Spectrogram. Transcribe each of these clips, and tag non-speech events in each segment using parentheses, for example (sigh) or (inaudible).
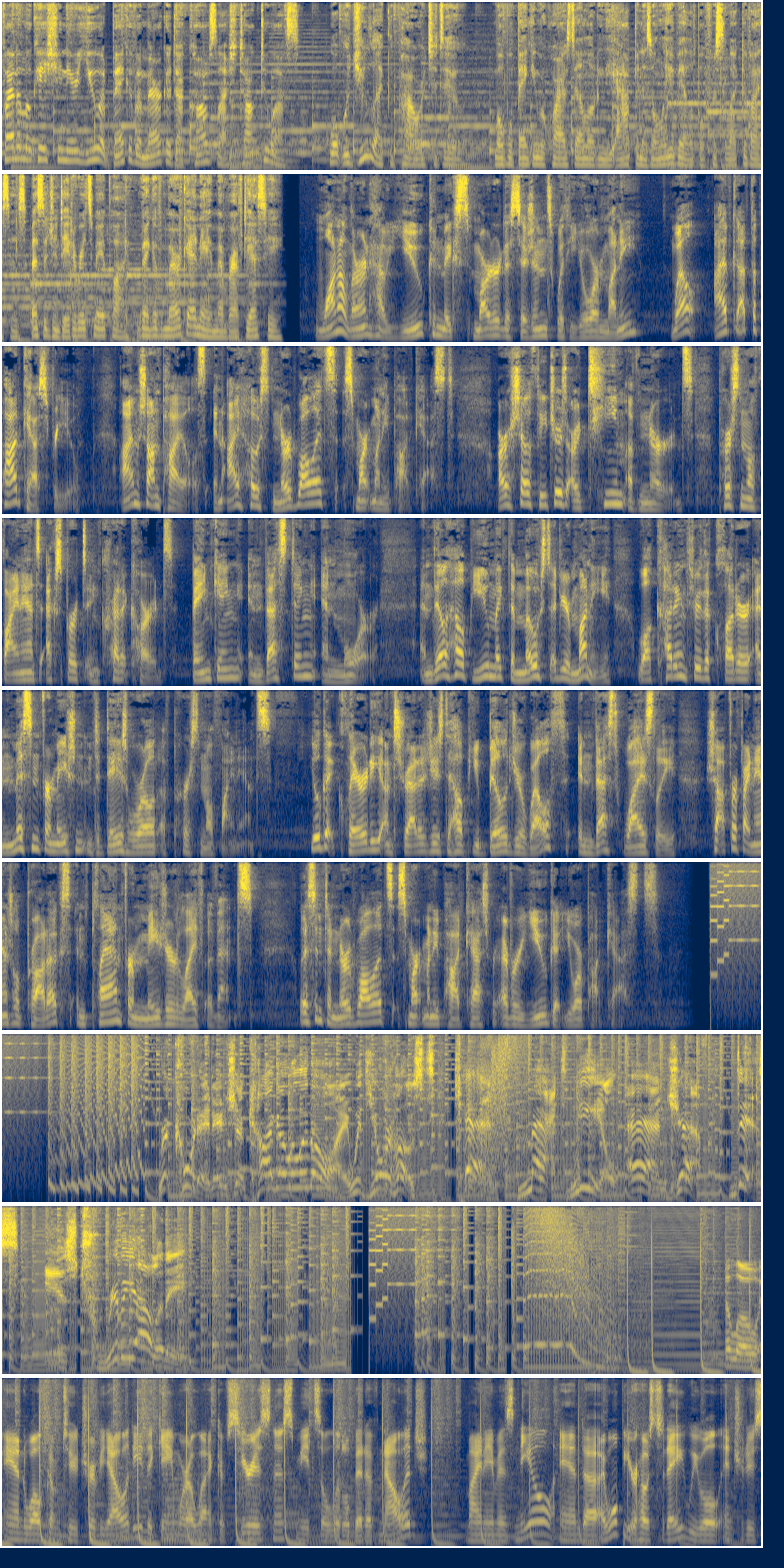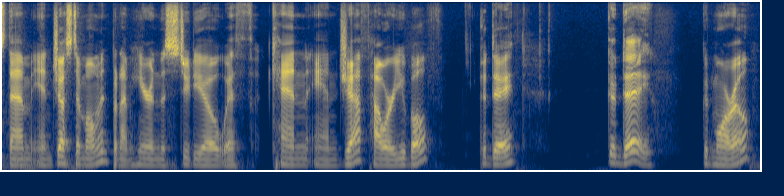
Find a location near you at bankofamerica.com slash talk to us. What would you like the power to do? Mobile banking requires downloading the app and is only available for select devices. Message and data rates may apply. Bank of America and a member FDIC. Want to learn how you can make smarter decisions with your money? Well, I've got the podcast for you. I'm Sean Pyles, and I host NerdWallet's Smart Money Podcast. Our show features our team of nerds, personal finance experts in credit cards, banking, investing, and more. And they'll help you make the most of your money while cutting through the clutter and misinformation in today's world of personal finance. You'll get clarity on strategies to help you build your wealth, invest wisely, shop for financial products, and plan for major life events. Listen to NerdWallet's Smart Money Podcast wherever you get your podcasts. Recorded in Chicago, Illinois, with your hosts, Ken, Matt, Neal, and Jeff. This is Triviality. Hello, and welcome to Triviality, the game where a lack of seriousness meets a little bit of knowledge. My name is Neal, and uh, I won't be your host today. We will introduce them in just a moment, but I'm here in the studio with Ken and Jeff. How are you both? Good day. Good day. Good morrow.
